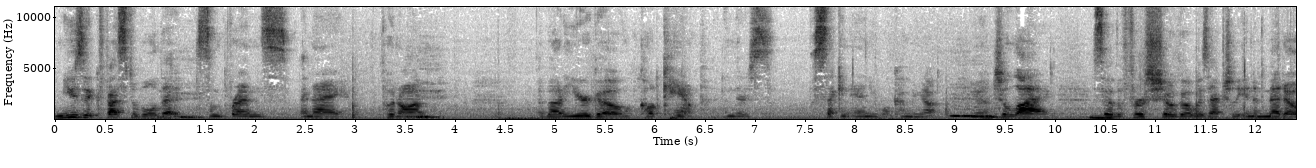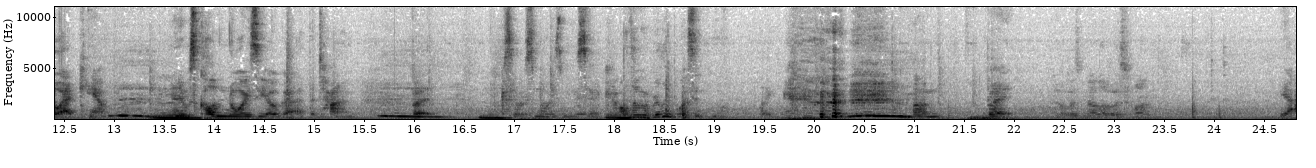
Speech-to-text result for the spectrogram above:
music festival that some friends and I put on about a year ago called Camp, and there's the second annual coming up in July. Mm-hmm. So the first shoga was actually in a meadow at camp, and it was called noise yoga at the time, but mm. because it was noise music, mm. although it really wasn't like, um, but It was mellow. It was fun. yeah.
